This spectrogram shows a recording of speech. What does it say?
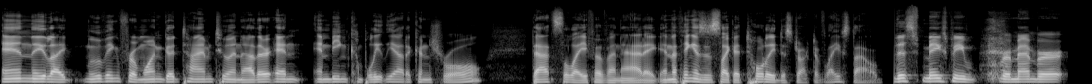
and they like moving from one good time to another and and being completely out of control that's the life of an addict and the thing is it's like a totally destructive lifestyle This makes me remember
